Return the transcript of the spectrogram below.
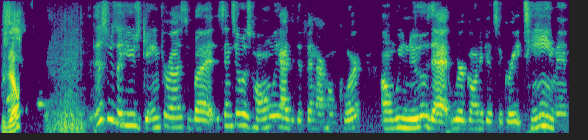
Brazil? this was a huge game for us, but since it was home, we had to defend our home court. Um, we knew that we are going against a great team, and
